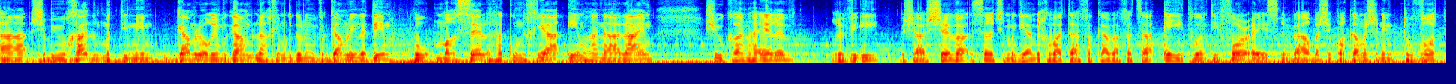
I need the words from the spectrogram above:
אה, שבמיוחד מתאימים גם להורים וגם לאחים הגדולים וגם לילדים, הוא מרסל הקונכייה עם הנעליים, שיוקרן הערב. רביעי בשעה שבע, סרט שמגיע מחברת ההפקה וההפצה A24, A24, שכבר כמה שנים טובות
